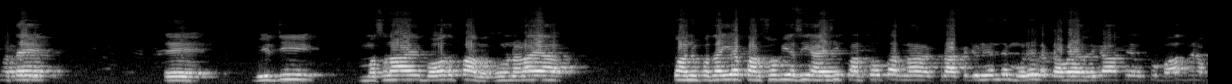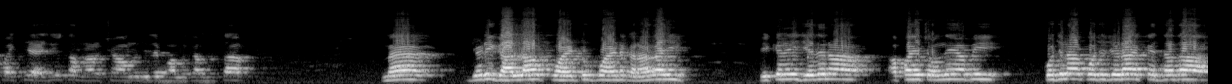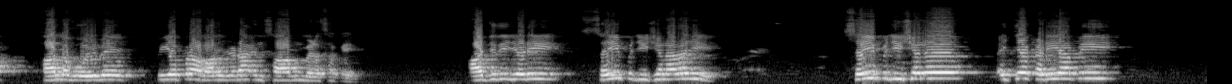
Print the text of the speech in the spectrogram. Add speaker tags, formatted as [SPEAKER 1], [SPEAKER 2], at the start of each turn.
[SPEAKER 1] ਫਤਿਹ ਤੇ ਵੀਰ ਜੀ, ਮਸਲਾ ਇਹ ਬਹੁਤ ਭਾਵੁਕ ਹੋਣ ਵਾਲਾ ਆ। ਤੁਹਾਨੂੰ ਪਤਾ ਹੀ ਆ, ਪਰਸੋਂ ਵੀ ਅਸੀਂ ਆਏ ਸੀ, ਪਰਸੋਂ ਧਰਨਾ ਟਰੱਕ ਯੂਨੀਅਨ ਦੇ ਮੂਹਰੇ ਲੱਗਾ ਹੋਇਆ ਸੀਗਾ ਤੇ ਉਸ ਤੋਂ ਬਾਅਦ ਫਿਰ ਆਪਾਂ ਇੱਥੇ ਆਏ ਸੀ, ਉਹ ਧਰਨਾ ਸ਼ਾਮ ਨੂੰ ਜਿਹੜੇ ਬੰਦ ਕਰ ਦਿੱਤਾ। ਮੈਂ ਜਿਹੜੀ ਗੱਲ ਆ, ਉਹ ਪੁਆਇੰਟ ਟੂ ਪੁਆਇੰਟ ਕਰਾਂਗਾ ਜੀ। ਠੀਕ ਹੈ ਨਹੀਂ? ਜਿਹਦੇ ਨਾਲ ਆਪਾਂ ਇਹ ਚਾਹੁੰਦੇ ਆ ਵੀ ਕੁਝ ਨਾ ਕੁਝ ਜਿਹੜਾ ਇੱਕ ਇਦਾਂ ਦਾ ਹੱਲ ਹੋ ਜਾਵੇ, ਵੀ ਇਹ ਭਰਾਵਾਂ ਨੂੰ ਜਿਹੜਾ ਇਨਸਾਫ ਮਿਲ ਸਕੇ। ਅੱਜ ਦੀ ਜਿਹੜੀ ਸਹੀ ਪੋਜੀਸ਼ਨ ਆ ਨਾ ਜੀ, ਸਹੀ ਪੋਜੀਸ਼ਨ ਇੱਥੇ ਖੜੀ ਆ ਵੀ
